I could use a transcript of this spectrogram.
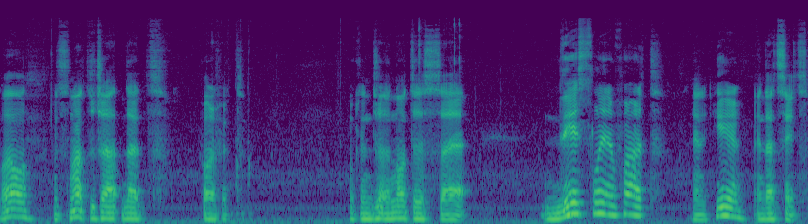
Well, it's not just that perfect you can notice uh, this little part and here and that's it.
